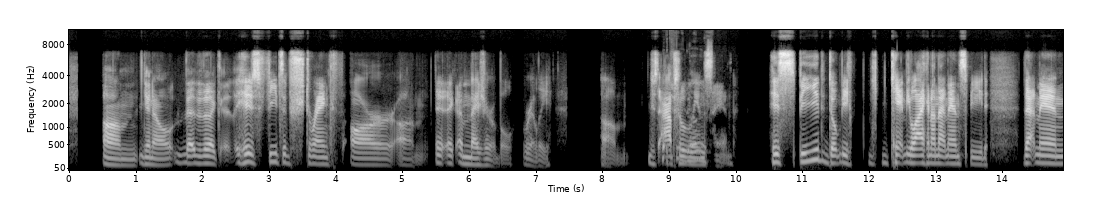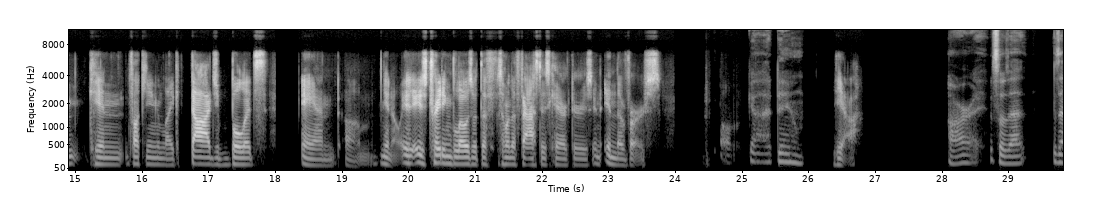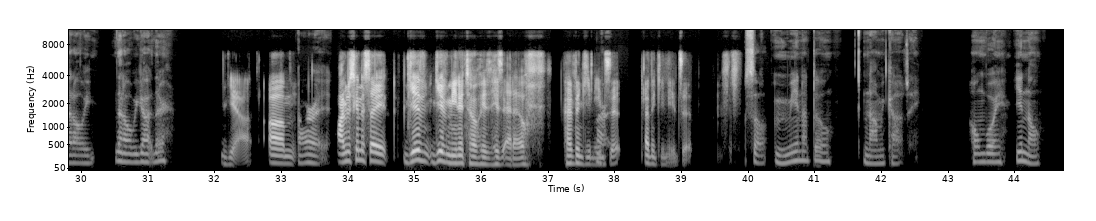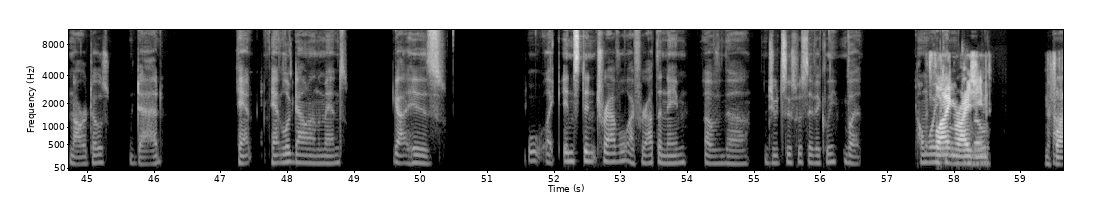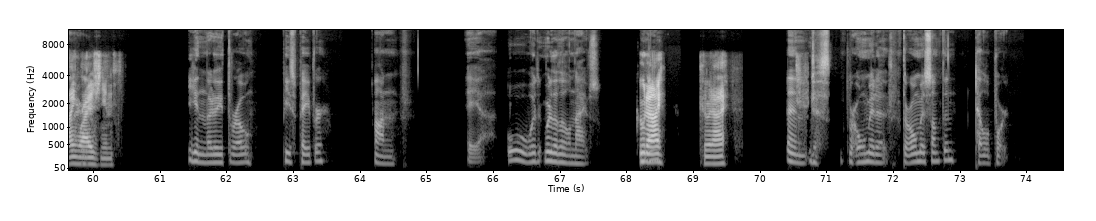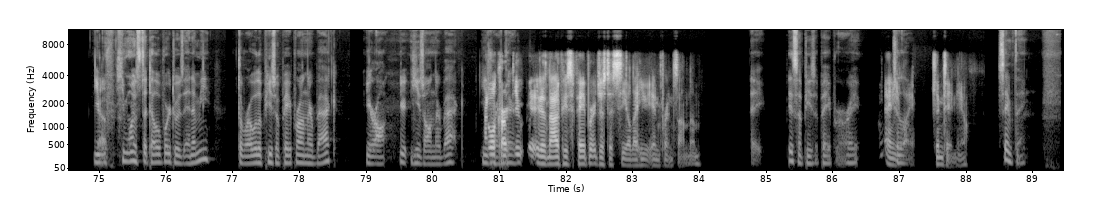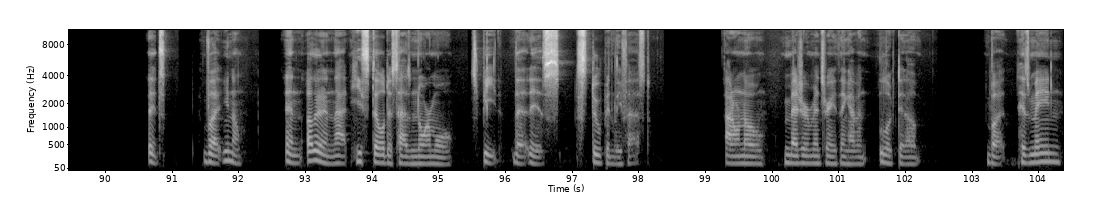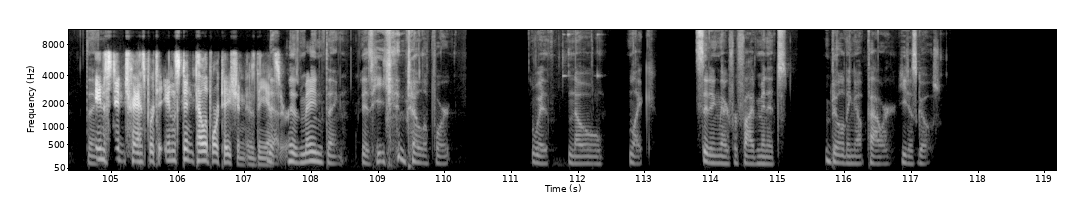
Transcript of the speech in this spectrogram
Um, you know, the, the, like his feats of strength are um immeasurable, really. Um, just That's absolutely good. insane. His speed, don't be can't be lacking on that man's speed. that man can fucking like dodge bullets and um you know i- is trading blows with the some of the fastest characters in in the verse. Um, God damn. yeah. All right. So that is that all we that all we got there? Yeah. Um All right. I'm just gonna say give give Minato his his Edo. I think he needs it. I think he needs it. So Minato Namikaze, homeboy, you know Naruto's dad. Can't can't look down on the man's. Got his ooh, like instant travel. I forgot the name of the jutsu specifically, but homeboy flying Raijin. The Ah, flying there you. Raijin. You can literally throw a piece of paper on a uh, ooh, what, what are the little knives? Kunai. Kunai. and just throw him at a throw him at something. Teleport. You Yep. he wants to teleport to his enemy. Throw the piece of paper on their back. You're on. He's on their back. He's I will right correct you. It is not a piece of paper. It's just a seal that he imprints on them. Hey, it's a piece of paper, right? Anyway, continue. Same thing. It's, but you know, and other than that, he still just has normal speed that is stupidly fast. I don't know measurements or anything. Haven't looked it up, but his main thing. Instant transport to instant teleportation is the Yeah, answer. his main thing is he can teleport with no like sitting there for five minutes building up power. He just goes.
